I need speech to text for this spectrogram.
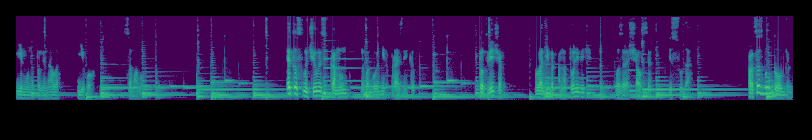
ему напоминало его самого. Это случилось в канун новогодних праздников. В тот вечер Владимир Анатольевич возвращался из суда. Процесс был долгим.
